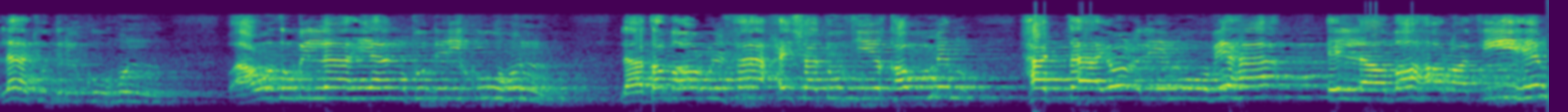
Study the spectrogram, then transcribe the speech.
لا تدركوهن وأعوذ بالله أن تدركوهن لا تظهر الفاحشة في قوم حتى يعلنوا بها إلا ظهر فيهم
